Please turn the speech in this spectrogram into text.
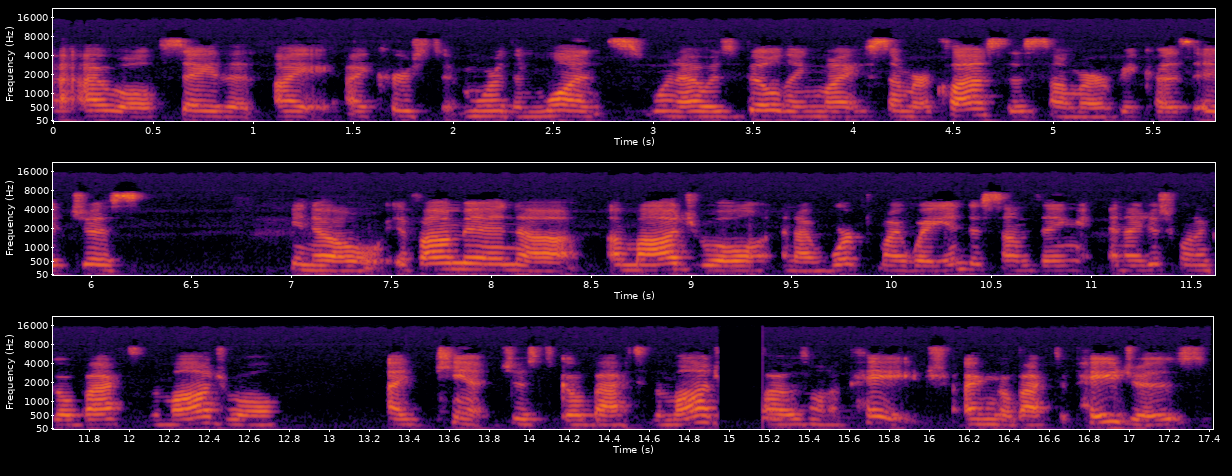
I, will say that I, I cursed it more than once when I was building my summer class this summer because it just, you know, if I'm in a, a module and I've worked my way into something and I just want to go back to the module, I can't just go back to the module. If I was on a page. I can go back to pages,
